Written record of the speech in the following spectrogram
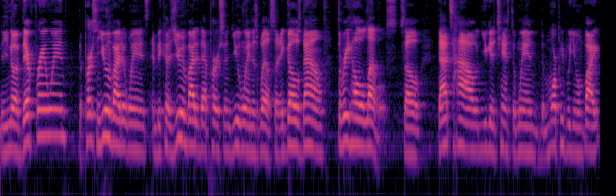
you know, if their friend wins, the person you invited wins, and because you invited that person, you win as well. So it goes down three whole levels. So that's how you get a chance to win. The more people you invite,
